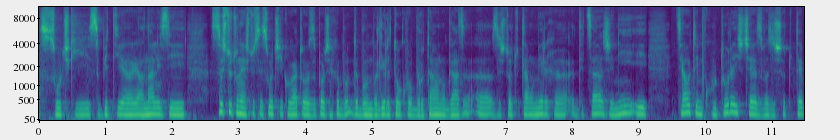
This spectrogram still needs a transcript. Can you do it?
случки, събития, анализи. Същото нещо се случи, когато започнаха да бомбардират толкова брутално газа, защото там умираха деца, жени и цялата им култура изчезва, защото те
